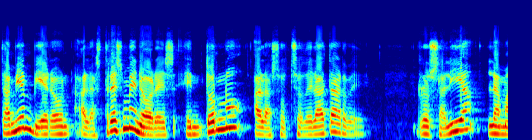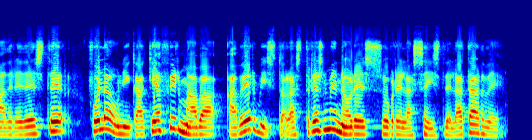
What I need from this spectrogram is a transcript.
también vieron a las tres menores en torno a las 8 de la tarde. Rosalía, la madre de Esther, fue la única que afirmaba haber visto a las tres menores sobre las 6 de la tarde.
